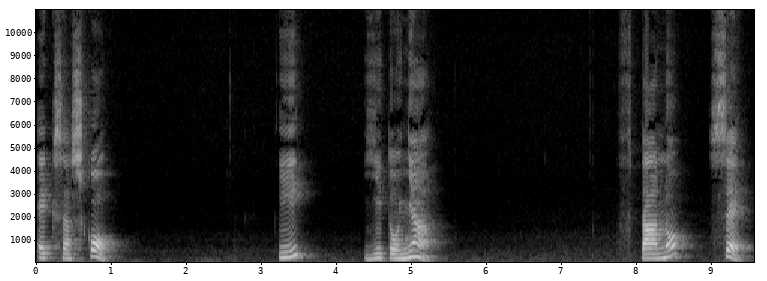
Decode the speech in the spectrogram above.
Εξασκώ. Η γειτονιά. Φτάνω σε.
